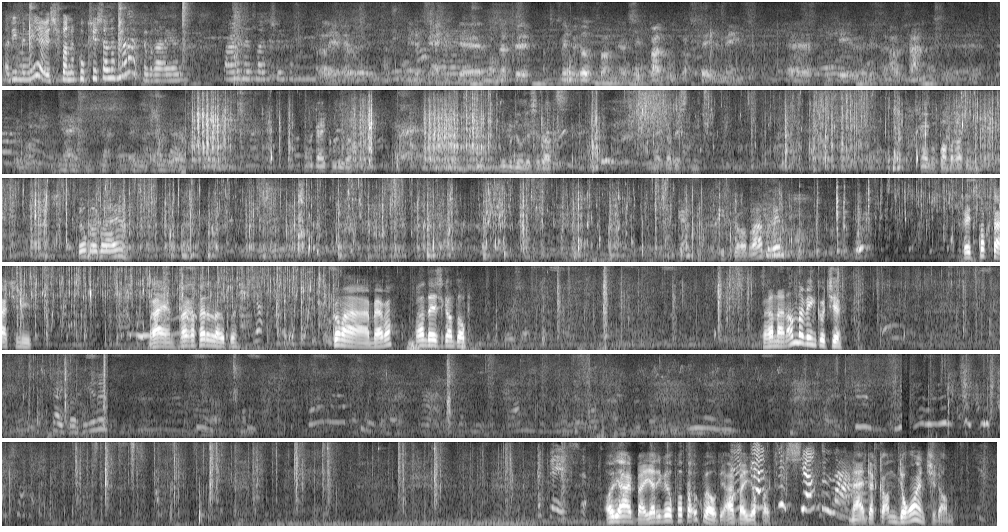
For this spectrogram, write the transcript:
Maar die meneer is pannenkoekjes aan het maken, Brian. Waar we net langs zitten. Alleen hebben en dat is eigenlijk eh, omdat we met behulp van uh, Sint Pannenkoek als fenomeen uh, proberen we de oude gaan. Even kijken hoe die dat. Hoe bedoelen ze dat? Nee, dat is het niet. Kijk wat papa gaat doen. Film maar Brian. Kijk, dan giet ik er wat water in. Vergeet het stokstaartje niet. Brian, we gaan verder lopen. Ja. Kom maar, Berber. We gaan deze kant op. We gaan naar een ander winkeltje. Kijk wat hier is. Oh, die aardbei. Ja, die wil papa ook wel. Die aardbei yoghurt. Is chocola. Nee, dat kan de hoorntje dan.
